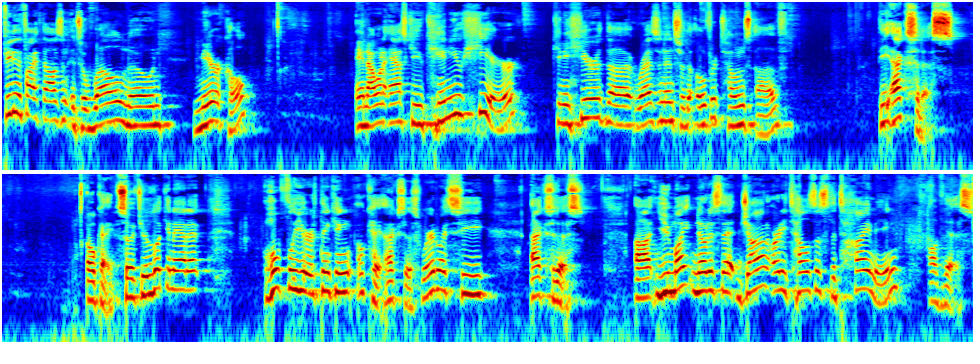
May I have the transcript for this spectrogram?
feeding the 5,000, it's a well known miracle. And I want to ask you, can you hear, can you hear the resonance or the overtones of the Exodus? Okay, so if you're looking at it, hopefully you're thinking, okay, Exodus, where do I see Exodus? Uh, you might notice that John already tells us the timing of this.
